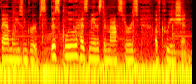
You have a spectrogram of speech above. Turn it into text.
families, and groups. This glue has made us the masters of creation.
